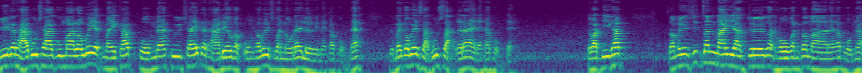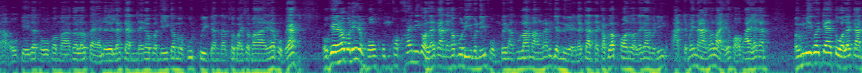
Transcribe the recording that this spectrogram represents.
มีคาถาบูชากุมารเวทไหมครับ ผมนะคือใช้คาถาเดียวกับองค์ท้าวเวสวรรณโนได้เลยนะครับผมนะหรือไม่ก็เวสสาพุสะก็ได้นะครับผมเนี่ยสวัสดีครับสมีชิดท่านใดอยากเจอก็โทรกันเข้ามานะครับ ผมนะอะโอเคก็โทรเข้ามาก็แล้วแต่เลยแล้วกันนะครับ วันนี้ก็มาพูดคุยกันตามสบายๆนะครับผมนะโอเคครับวันนี้เดี๋ยวผมผมขอแค่นี้ก่อนแล้วกันนะครับพอดีวันนี้ผมไปทำธุระมาค่อนข้างที่จะเหนื่อยแล้วกันนะครับรับพรก่อนแล้วกันวันนี้อาจจะไม่นานเท่าไหร่ก็ขออภัยแล้วกัน วันพรุ่งนี้ค่อยแก้ตัวแล้วกัน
